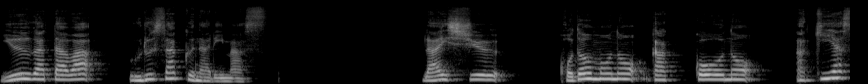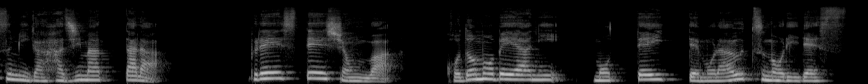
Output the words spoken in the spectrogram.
夕方はうるさくなります。来週、子供の学校の秋休みが始まったら、プレイステーションは子供部屋に持って行ってもらうつもりです。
